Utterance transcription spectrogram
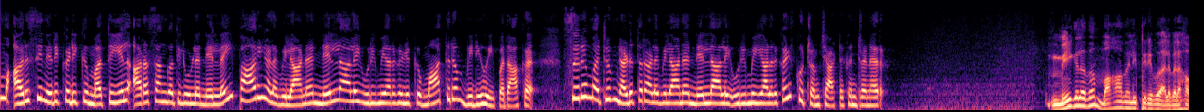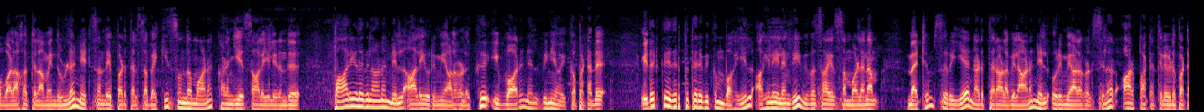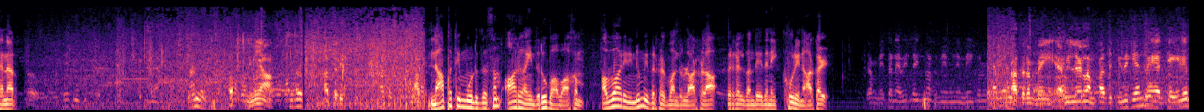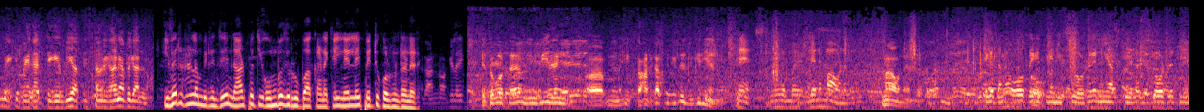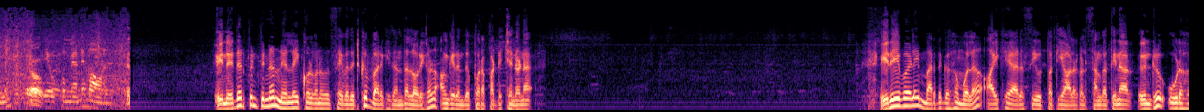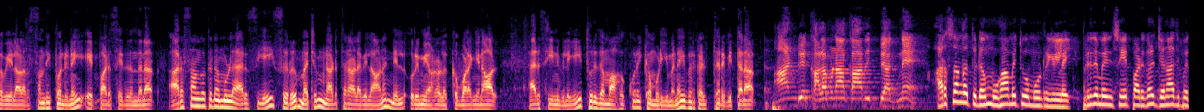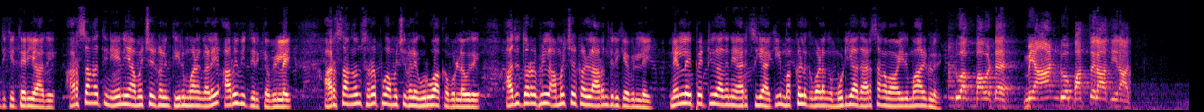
நிலவும் அரிசி நெருக்கடிக்கு மத்தியில் அரசாங்கத்தில் உள்ள நெல்லை பாரிய அளவிலான நெல் ஆலை உரிமையாளர்களுக்கு மாத்திரம் விநியோகிப்பதாக சிறு மற்றும் நடுத்தர அளவிலான நெல் ஆலை உரிமையாளர்கள் குற்றம் சாட்டுகின்றனர். மீகலவ மகாவலி பிரிவு அலுவலக வளாகத்தில் அமைந்துள்ள நெட் சந்தைப்படுத்தல் சபைக்கு சொந்தமான களஞ்சிய சாலையிலிருந்து பாரிய அளவிலான நெல் ஆலை உரிமையாளர்களுக்கு இவ்வாறு நெல் விநியோகிக்கப்பட்டது. இதற்கு எதிர்ப்பு தெரிவிக்கும் வகையில் அகில இலங்கை விவசாய சம்மேளனம் மற்றும் சிறிய நடுத்தர அளவிலான நெல் உரிமையாளர்கள் சிலர் ஆர்ப்பாட்டத்தில் ஈடுபட்டனர். நாற்பத்தி மூன்று தசம் ஆறு ஐந்து ரூபாவாகும். அவ்வாறெனினும் இவர்கள் வந்துள்ளார்களா? இவர்கள் வந்து இதனை கூறினார்கள். இவர்களிடம் இருந்து நாற்பத்தி ஒன்பது ரூபாய் கணக்கில் நெல்லை பெற்றுக் கொள்கின்றனர் இந்த எதிர்ப்பின் பின்னர் நெல்லை கொள்வனவு செய்வதற்கு வருகை தந்த லாரிகள் அங்கிருந்து புறப்பட்டுச் சென்றன இதேவேளை மருதகமுல ஐக்கிய அரிசி உற்பத்தியாளர்கள் சங்கத்தினர் இன்று ஊடகவியலாளர் சந்திப்பொன்றினை ஏற்பாடு செய்திருந்தனர். அரசாங்கத்திடம் உள்ள அரிசியை சிறு மற்றும் நடுத்தர அளவிலான நெல் உரிமையாளர்களுக்கு வழங்கினால் அரிசியின் விலையை துரிதமாக குறைக்க முடியும் என இவர்கள் தெரிவித்தனர். அரசாங்கத்திடம் முகாமைத்துவம் ஒன்று இல்லை. பிரதமரின் செயற்பாடுகள் ஜனாதிபதிக்கு தெரியாது. அரசாங்கத்தின் ஏனைய அமைச்சர்களின் தீர்மானங்களை அறிவித்திருக்கவில்லை. அரசாங்கம் சிறப்பு அமைச்சர்களை உருவாக்க உள்ளது அது தொடர்பில் அமைச்சர்கள் அறிந்திருக்கவில்லை நெல்லை பெற்று அதனை அரிசியாக்கி மக்களுக்கு வழங்க முடியாத அரசாங்கமாக இது மாறியுள்ளது.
